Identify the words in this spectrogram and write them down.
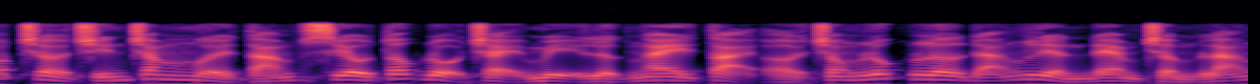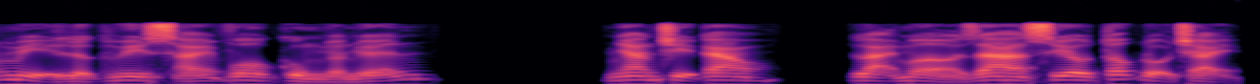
Porsche 918 siêu tốc độ chạy mị lực ngay tại ở trong lúc lơ đãng liền đem trầm lãng mị lực huy sái vô cùng nhuần nhuyễn. Nhan trị cao, lại mở ra siêu tốc độ chạy.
